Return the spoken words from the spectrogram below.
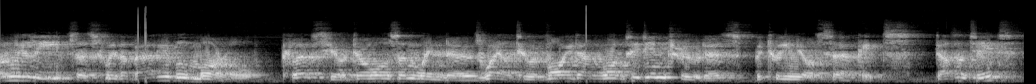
only leaves us with a valuable moral. Close your doors and windows well to avoid unwanted intruders between your circuits, doesn't it?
